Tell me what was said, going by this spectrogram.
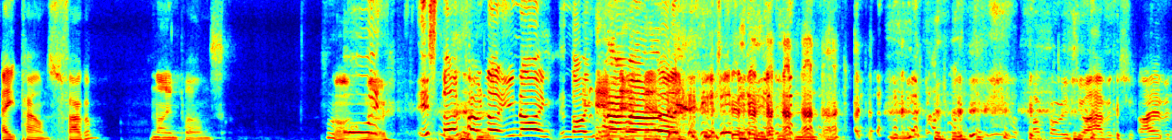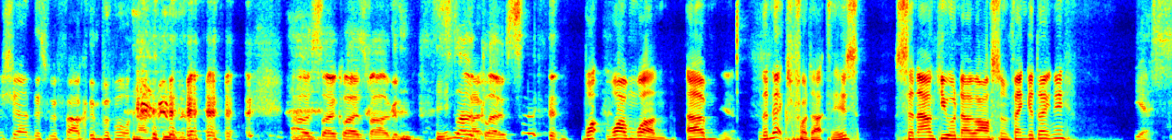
Eight pounds. Falcon. Nine pounds. Oh no. It's nine pound ninety nine. nine. Nine pound. I promise you, I haven't. sh- I haven't shared this with Falcon beforehand. I was so close, Falcon. So close. What one one? Um, Yeah. the next product is. So now you all know Arsene Wenger, don't you? Yes.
